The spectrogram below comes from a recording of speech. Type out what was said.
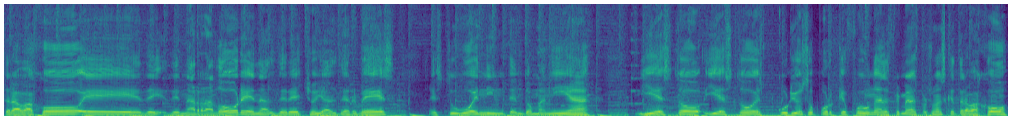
Trabajó eh, de, de narrador en Al Derecho y Al Derbez. Estuvo en Nintendo Manía. Y esto, y esto es curioso porque fue una de las primeras personas que trabajó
